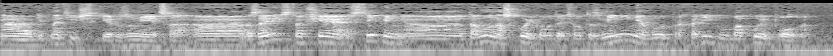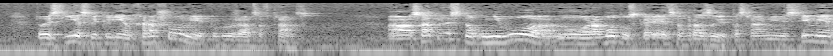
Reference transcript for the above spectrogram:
в гипнотический, разумеется, зависит вообще степень того, насколько вот эти вот изменения будут проходить глубоко и полно. То есть, если клиент хорошо умеет погружаться в транс, соответственно, у него ну, работа ускоряется в разы по сравнению с теми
